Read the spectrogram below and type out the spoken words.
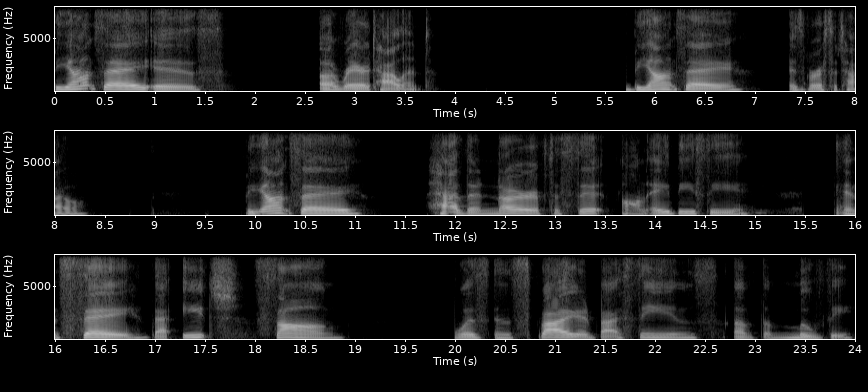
Beyonce is a rare talent. Beyonce is versatile. Beyonce had the nerve to sit on ABC and say that each song was inspired by scenes of the movie.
